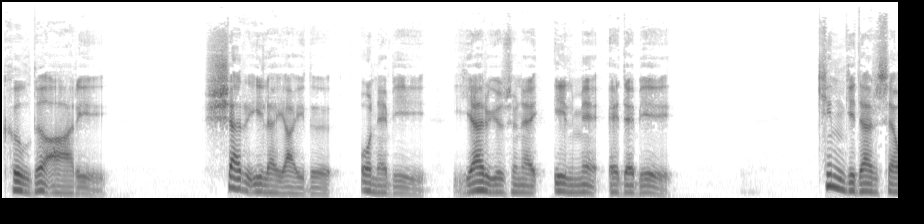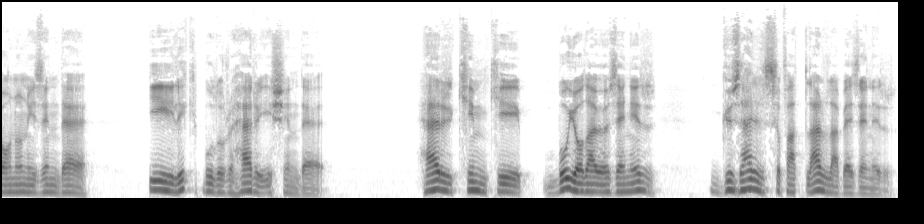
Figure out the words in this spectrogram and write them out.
kıldı ari. Şer ile yaydı o nebi yeryüzüne ilmi edebi. Kim giderse onun izinde iyilik bulur her işinde. Her kim ki bu yola özenir, güzel sıfatlarla bezenir.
